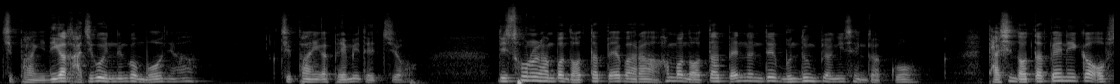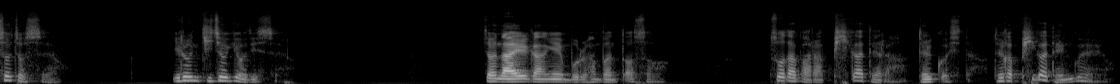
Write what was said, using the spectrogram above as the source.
지팡이 네가 가지고 있는 건 뭐냐? 지팡이가 뱀이 됐죠. 네 손을 한번 넣었다 빼봐라. 한번 넣었다 뺐는데 문둥병이 생겼고 다시 넣었다 빼니까 없어졌어요. 이런 기적이 어디 있어요? 저 나일강에 물을 한번 떠서 쏟아봐라. 피가 되라. 될 것이다. 되가 피가 된 거예요.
